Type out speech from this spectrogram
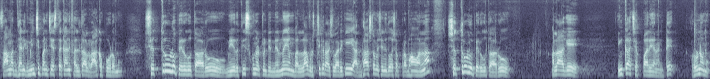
సామర్థ్యానికి మించి పనిచేస్తే కానీ ఫలితాలు రాకపోవడము. శత్రువులు పెరుగుతారు. మీరు తీసుకున్నటువంటి నిర్ణయం వల్ల వృశ్చిక రాశి వారికి అర్ధాష్టమ శనిదోష ప్రభావం వలన శత్రువులు పెరుగుతారు. అలాగే ఇంకా చెప్పాలి అని అంటే రుణము.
